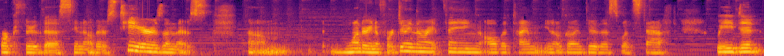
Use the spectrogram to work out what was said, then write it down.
work through this. You know, there's tears and there's um, wondering if we're doing the right thing all the time, you know, going through this with staff. We did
